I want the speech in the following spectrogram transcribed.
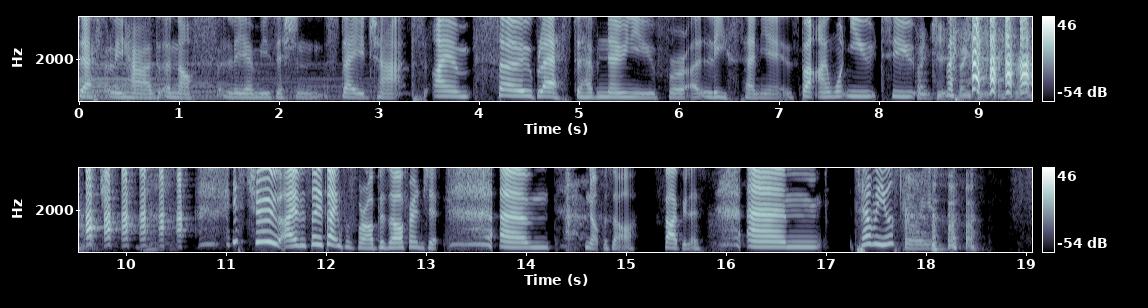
Definitely had enough Leah musician stage chat. I am so blessed to have known you for at least 10 years, but I want you to. Thank you, thank you, thank you very much. it's true. I'm so thankful for our bizarre friendship. Um, not bizarre, fabulous. Um, tell me your story.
